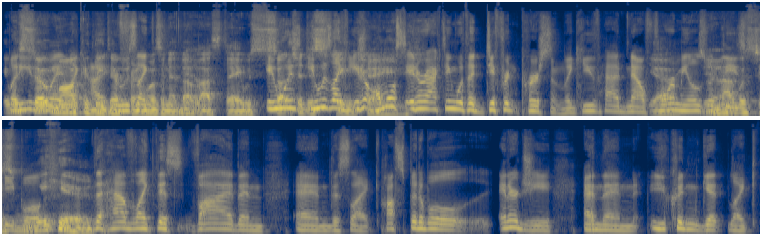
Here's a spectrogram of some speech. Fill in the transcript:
It was so markedly different, like, wasn't it? That last day it was. it such was it was like inter- almost interacting with a different person. Like you've had now Yeah. four meals with Yeah. These people weird. that have like this vibe and and this like hospitable energy, and then you couldn't get like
